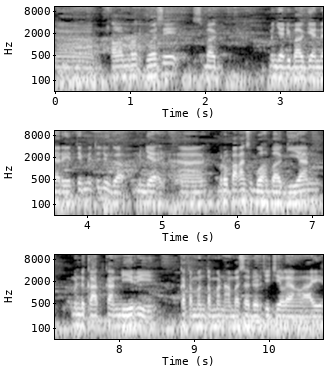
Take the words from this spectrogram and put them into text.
Nah, kalau menurut gue sih sebagai menjadi bagian dari tim itu juga menja- eh, merupakan sebuah bagian mendekatkan diri ke teman-teman ambasador cicil yang lain.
